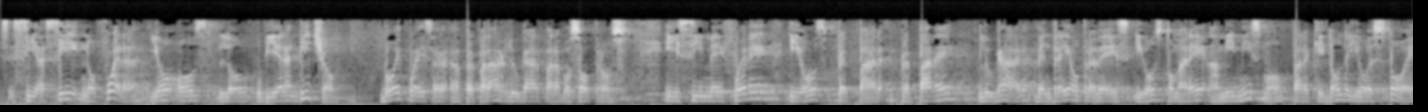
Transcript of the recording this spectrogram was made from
Si así no fuera, yo os lo hubiera dicho. Voy pues a, preparar lugar para vosotros. Y si me fuere y os prepare, lugar, vendré otra vez y os tomaré a mí mismo para que donde yo estoy,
